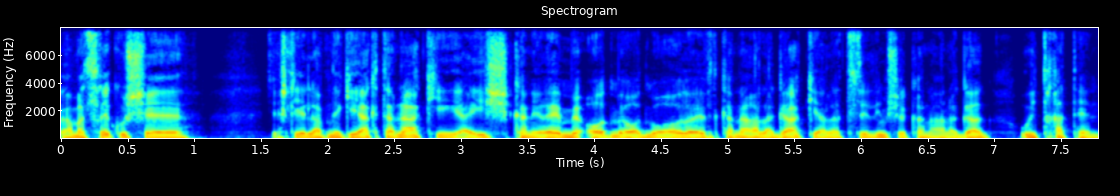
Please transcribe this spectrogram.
והמצחיק הוא שיש לי אליו נגיעה קטנה, כי האיש כנראה מאוד מאוד מאוד אוהב את כנר על הגג, כי על הצלילים של כנר על הגג הוא התחתן.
